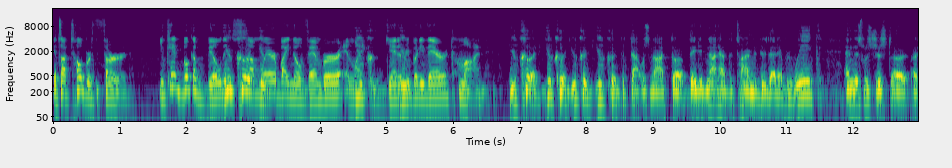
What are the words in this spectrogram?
It's October 3rd. You can't book a building You could, you- somewhere by November and like could- get you- everybody there. Come on. You could, you could, you could, you could, but that was not the. They did not have the time to do that every week, and this was just a. a,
